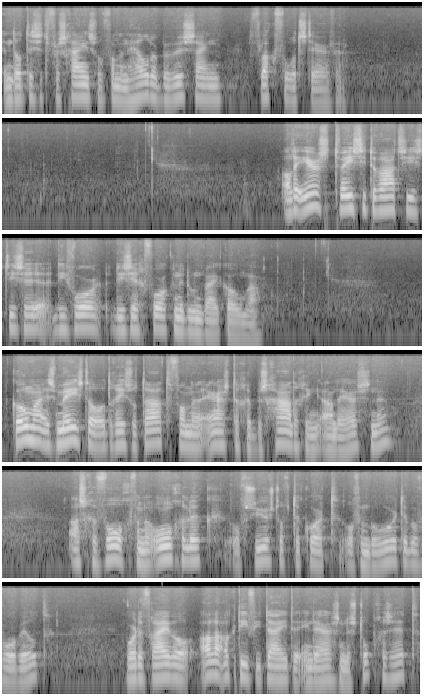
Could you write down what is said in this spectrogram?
En dat is het verschijnsel van een helder bewustzijn vlak voor het sterven. Allereerst twee situaties die, ze, die, voor, die zich voor kunnen doen bij coma. Coma is meestal het resultaat van een ernstige beschadiging aan de hersenen. Als gevolg van een ongeluk of zuurstoftekort of een beroerte bijvoorbeeld, worden vrijwel alle activiteiten in de hersenen stopgezet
